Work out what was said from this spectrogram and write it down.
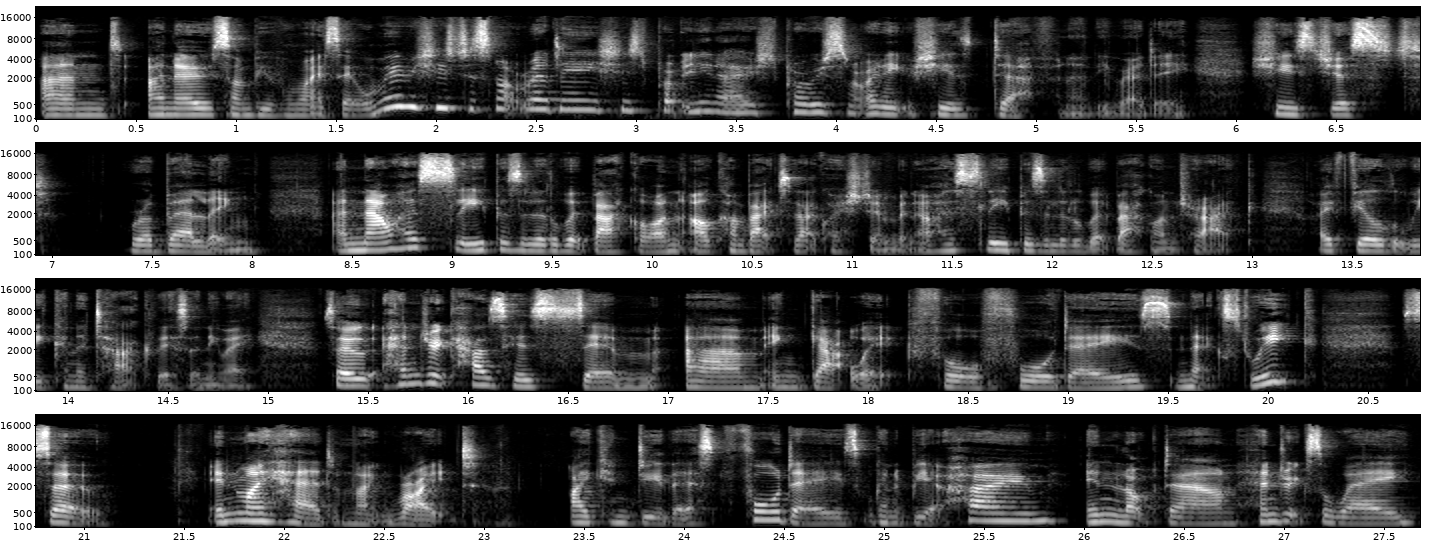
And I know some people might say, well, maybe she's just not ready. She's probably, you know, she's probably just not ready. She is definitely ready. She's just rebelling. And now her sleep is a little bit back on. I'll come back to that question, but now her sleep is a little bit back on track. I feel that we can attack this anyway. So Hendrik has his sim um, in Gatwick for four days next week. So in my head, I'm like, right, I can do this. Four days. We're going to be at home in lockdown. Hendrik's away.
